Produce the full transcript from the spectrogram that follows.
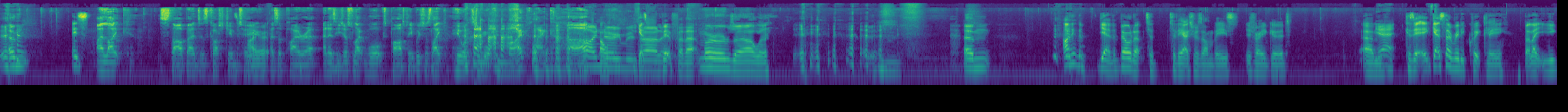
Um, it's I like Starburns' costume too pirate. as a pirate, and as he just like walks past people, he's just like, "Who wants to walk my plank?" Huh? My oh, name he gets Alan. bit for that. My name's Alan. Um, I think the yeah the build up to to the actual zombies is very good. Um, Yeah. because it, it gets there really quickly, but like you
